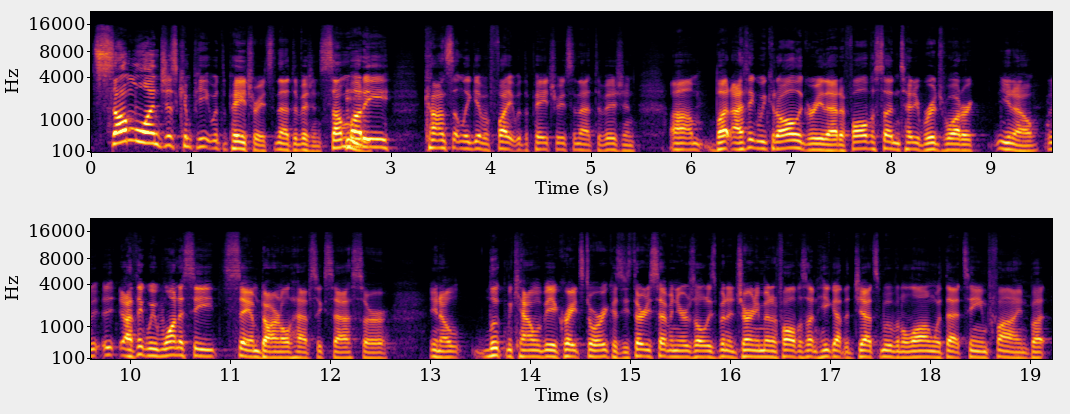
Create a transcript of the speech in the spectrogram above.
someone just compete with the Patriots in that division. Somebody constantly give a fight with the Patriots in that division. Um, but I think we could all agree that if all of a sudden Teddy Bridgewater, you know, I think we want to see Sam Darnold have success or. You know, Luke McCown would be a great story because he's 37 years old. He's been a journeyman. If all of a sudden he got the Jets moving along with that team, fine. But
